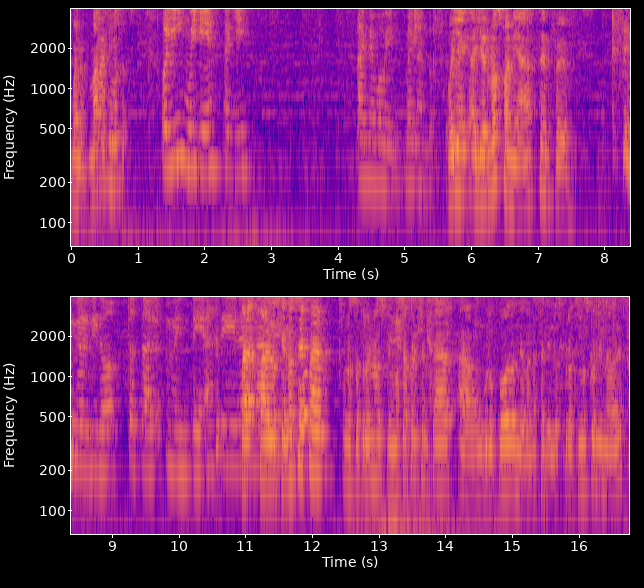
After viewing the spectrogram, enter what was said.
Bueno, Majo, Oli. ¿cómo estás? Oli, muy bien, aquí. Ay, me moví bailando. Oye, ayer nos faneaste en fe. Se me olvidó totalmente. Así de Para, para los que no sepan, nosotros nos fuimos a presentar a un grupo donde van a salir los próximos coordinadores.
